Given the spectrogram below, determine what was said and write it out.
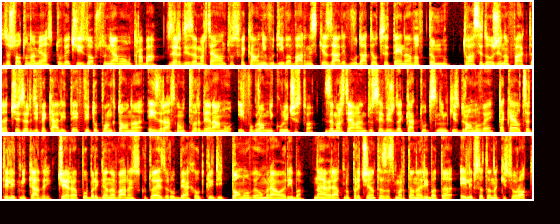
защото на мястото вече изобщо нямало тръба. Заради замърсяването с фекални води във Варнеския залив водата е отсветена в тъмно. Това се дължи на факта, че заради фекалите фитопланктона е израснал твърде рано и в огромни количества. Замърсяването се вижда както от снимки с дронове, така и от сателитни кадри. Вчера по брега на Варненското езеро бяха открити тонове умряла риба. Най-вероятно причината за смъртта на рибата е липсата на кислород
